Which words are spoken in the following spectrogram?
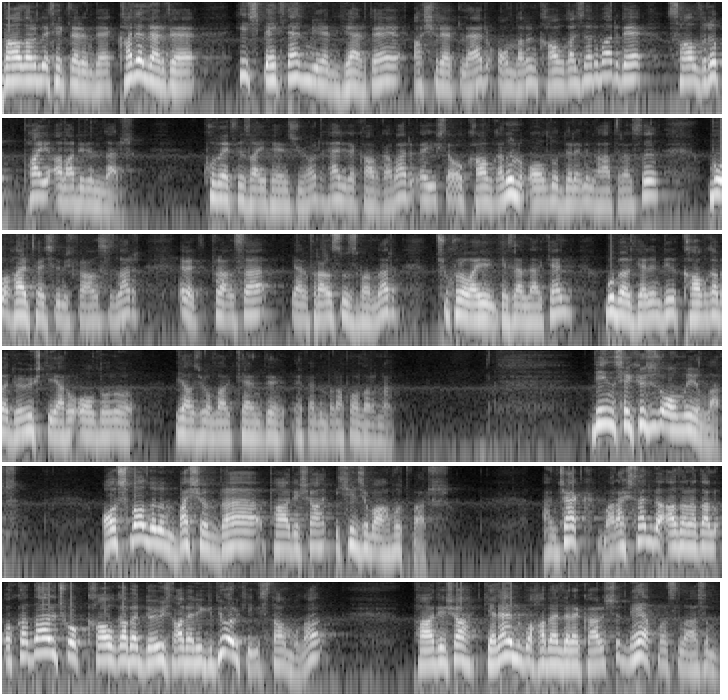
dağların eteklerinde, kalelerde, hiç beklenmeyen yerde aşiretler, onların kavgacıları var ve saldırıp pay alabilirler. Kuvvetli zayıf eziyor, her yerde kavga var ve işte o kavganın olduğu dönemin hatırası bu haritaya çizilmiş Fransızlar. Evet Fransa yani Fransız uzmanlar Çukurova'yı gezerlerken bu bölgenin bir kavga ve dövüş diyarı olduğunu yazıyorlar kendi efendim raporlarına. 1810'lu yıllar. Osmanlı'nın başında Padişah II. Mahmut var. Ancak Maraş'tan ve Adana'dan o kadar çok kavga ve dövüş haberi gidiyor ki İstanbul'a. Padişah gelen bu haberlere karşı ne yapması lazım?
